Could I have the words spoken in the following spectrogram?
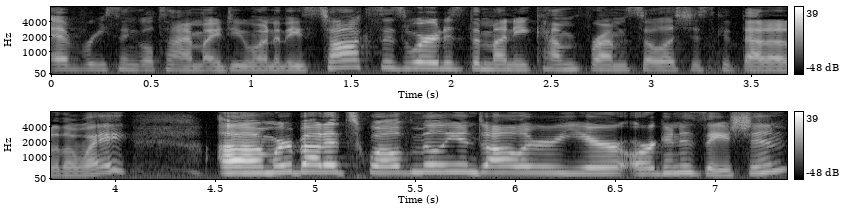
every single time I do one of these talks is where does the money come from? So let's just get that out of the way. Um, we're about a $12 million a year organization.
